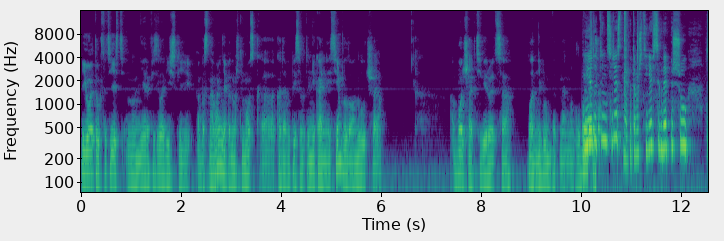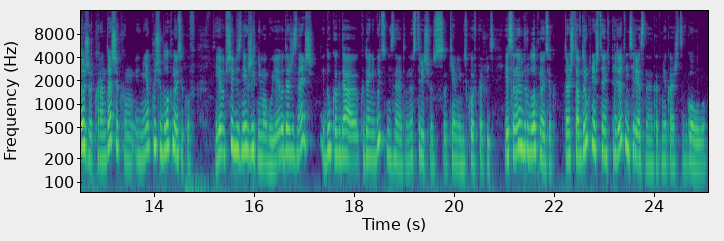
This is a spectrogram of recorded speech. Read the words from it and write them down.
И у этого, кстати, есть ну, нейрофизиологические обоснования, потому что мозг, а, когда выписывает уникальные символы, он лучше, больше активируется Ладно, не будем в это, наверное, глубоко. Мне это интересно, потому что я всегда пишу тоже карандашиком, и у меня куча блокнотиков. Я вообще без них жить не могу. Я его даже, знаешь, иду когда куда-нибудь, не знаю, там, на встречу с кем-нибудь кофе попить, я все равно беру блокнотик, потому что а вдруг мне что-нибудь придет интересное, как мне кажется, в голову.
